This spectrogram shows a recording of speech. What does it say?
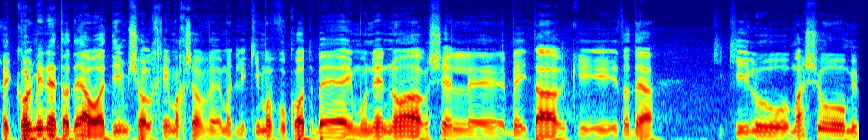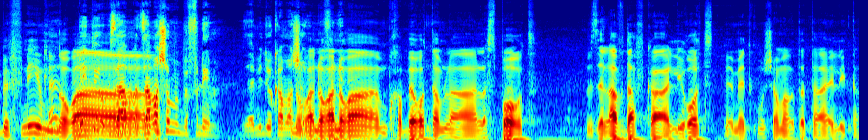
כן. כל מיני, אתה יודע, אוהדים שהולכים עכשיו ומדליקים אבוקות באימוני נוער של בית"ר, כי, אתה יודע, כי כאילו משהו מבפנים כן, נורא... בדיוק, זה- זה משהו מבפנים. זה בדיוק המשהו נורא נורא נורא מחבר אותם לספורט. וזה לאו דווקא לראות, באמת, כמו שאמרת, את האליטה.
